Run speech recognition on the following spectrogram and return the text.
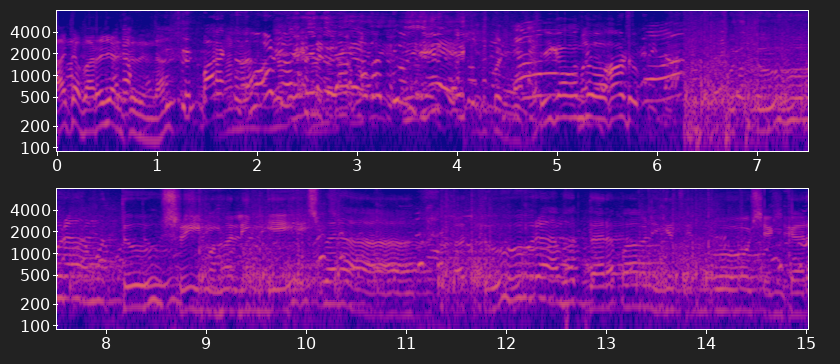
ಆಯ್ತಾ ಬರಜೆ ಆಗ್ತದಿಂದ? ಈಗ ಒಂದು ಹಾಡು. ಶ್ರೀ ಮಹಾಲಿಂಗೇಶ್ವರ ಹತ್ತೂರ ಭಕ್ತರ ಪಾಳಿಗೆ ಸಿಂಹೋ ಶಂಕರ.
